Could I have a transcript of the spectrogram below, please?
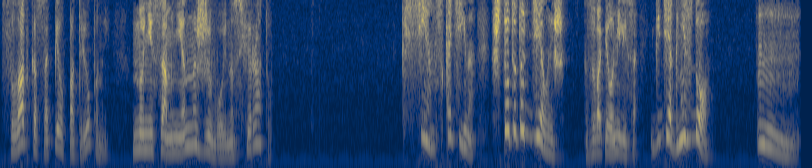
сладко сопел потрепанный, но, несомненно, живой Носферату. «Ксен, скотина, что ты тут делаешь?» — завопила Мелиса. «Где гнездо?» «Ммм,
